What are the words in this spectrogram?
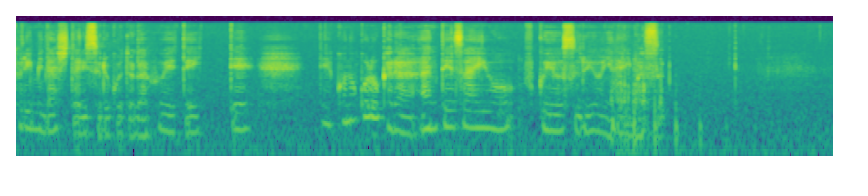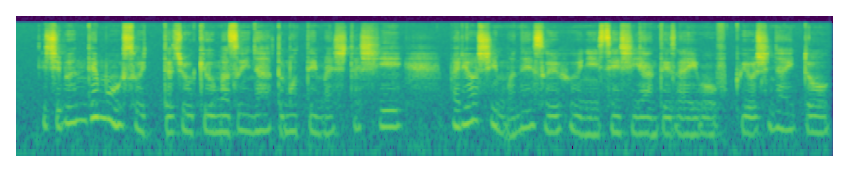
取り乱したりすることが増えていってでこの頃から安定剤を服用するようになります自分でもそういった状況まずいなと思っていましたし、まあ、両親もねそういうふうに精神安定剤を服用しないと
